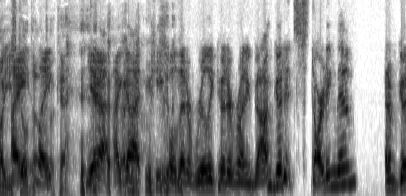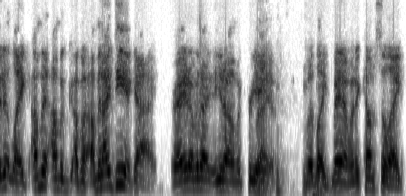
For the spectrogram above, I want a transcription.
Oh, you still I, don't. Like, okay. yeah, I got people that are really good at running. But I'm good at starting them, and I'm good at like I'm a I'm a I'm, a, I'm an idea guy, right? I'm an you know I'm a creative. Right. but like, man, when it comes to like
